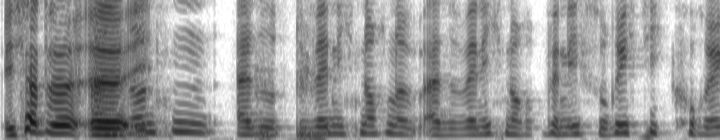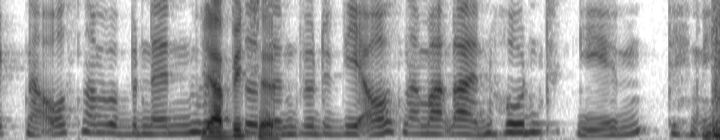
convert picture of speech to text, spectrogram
Ich hatte, äh, ansonsten, also wenn ich noch eine, also wenn ich noch, wenn ich so richtig korrekt eine Ausnahme benennen müsste, Ja, dann würde die Ausnahme an einen Hund gehen, den ich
